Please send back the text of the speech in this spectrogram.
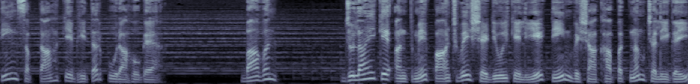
तीन सप्ताह के भीतर पूरा हो गया। बावन जुलाई के अंत में पाँचवें शेड्यूल के लिए टीम विशाखापत्तनम चली गई,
